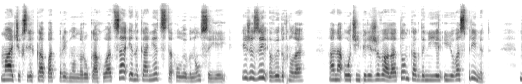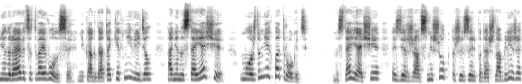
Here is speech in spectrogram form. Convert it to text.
Мальчик слегка подпрыгнул на руках у отца и, наконец-то, улыбнулся ей. И Жизель выдохнула. Она очень переживала о том, как Даниэль ее воспримет. «Мне нравятся твои волосы. Никогда таких не видел. Они настоящие? Можно мне их потрогать?» Настоящая!» Сдержав смешок, Жизель подошла ближе,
